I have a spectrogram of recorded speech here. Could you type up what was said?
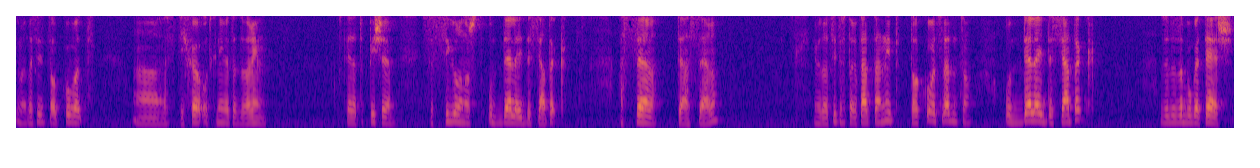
мъдреците тълкуват а, стиха от книгата Дварим, където пише със сигурност отделяй десятък, асер те асер. И мъдреците в трактат Танит тълкуват следното. Отделяй десятък, за да забогатееш.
